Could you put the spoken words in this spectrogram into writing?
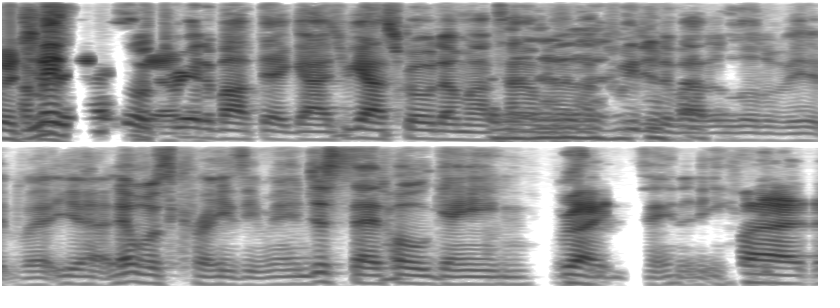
which I made a little thread about that, guys. You guys scroll down my timeline. I tweeted about it a little bit, but yeah, that was crazy, man. Just that whole game, right? Insanity. But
